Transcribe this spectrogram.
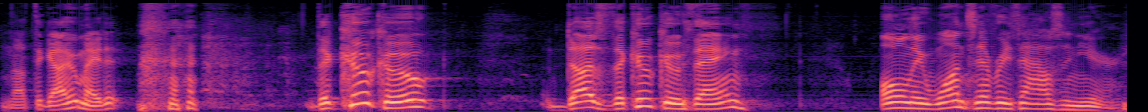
not the guy who made it, the cuckoo does the cuckoo thing only once every thousand years.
